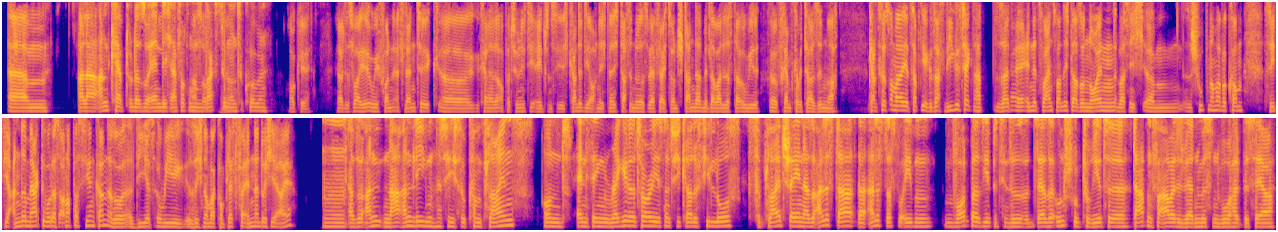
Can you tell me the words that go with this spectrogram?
ähm, à la Uncapped oder so ähnlich, einfach um so, Wachstum ja. anzukurbeln. Okay. Ja, das war hier irgendwie von Atlantic äh, Canada Opportunity Agency. Ich kannte die auch nicht. Ne? Ich dachte nur, das wäre vielleicht so ein Standard mittlerweile, dass da irgendwie äh, Fremdkapital Sinn macht. Ganz kurz nochmal, jetzt habt ihr gesagt, Legal Tech hat seit äh, Ende 22 da so einen neuen, was nicht, ähm, Schub nochmal bekommen. Seht ihr andere Märkte, wo das auch noch passieren kann? Also die jetzt irgendwie sich nochmal komplett verändern durch AI? Mm, also an, nah anliegend natürlich so Compliance und anything regulatory ist natürlich gerade viel los. Supply Chain, also alles da, äh, alles das, wo eben wortbasiert beziehungsweise sehr, sehr unstrukturierte Daten verarbeitet werden müssen, wo halt bisher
